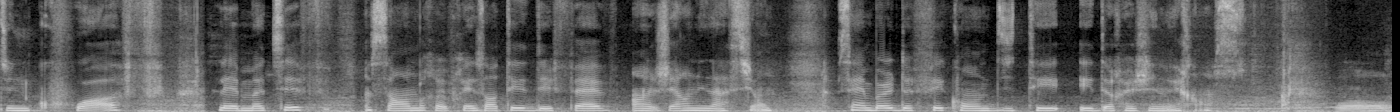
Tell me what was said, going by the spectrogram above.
d'une coiffe. Les motifs semblent représenter des fèves en germination, symbole de fécondité et de régénérance. Wow.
